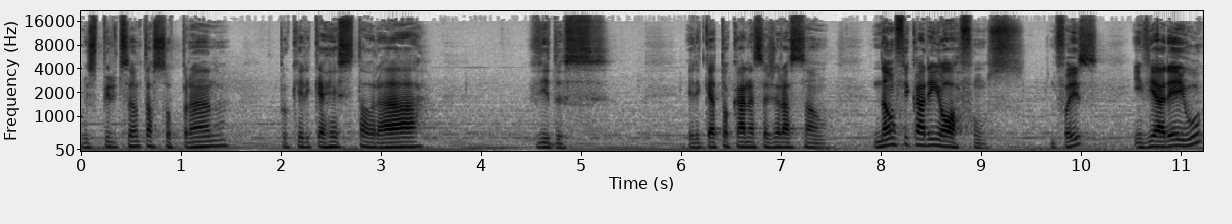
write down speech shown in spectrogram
O Espírito Santo está soprando porque Ele quer restaurar vidas. Ele quer tocar nessa geração. Não ficarem órfãos. Não foi isso? Enviarei o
